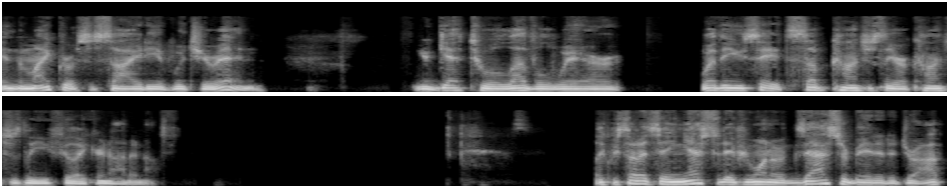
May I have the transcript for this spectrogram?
in the micro society of which you're in, you get to a level where whether you say it subconsciously or consciously, you feel like you're not enough. Like we started saying yesterday, if you want to exacerbate it a drop,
